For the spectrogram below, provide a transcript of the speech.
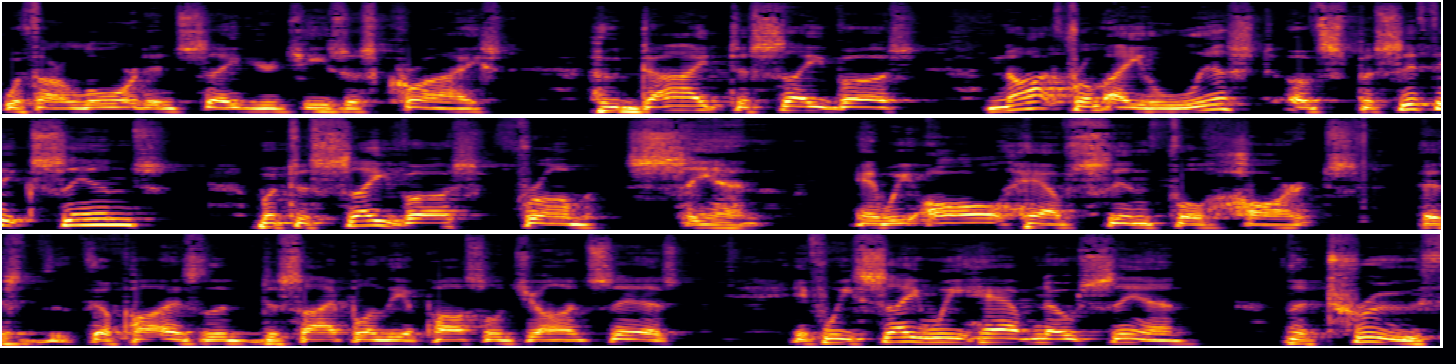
with our Lord and Savior Jesus Christ, who died to save us not from a list of specific sins, but to save us from sin. And we all have sinful hearts. As the, as the disciple and the apostle John says, if we say we have no sin, the truth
